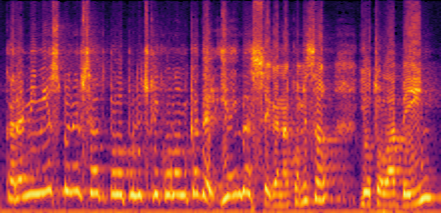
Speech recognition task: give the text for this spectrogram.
O cara é ministro beneficiado pela política econômica dele. E ainda chega na comissão, e eu estou lá bem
